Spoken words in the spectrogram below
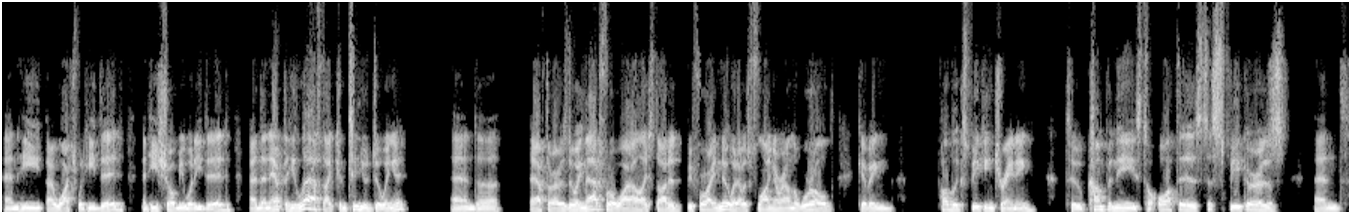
and he I watched what he did, and he showed me what he did, and then after he left, I continued doing it, and uh, after I was doing that for a while, I started. Before I knew it, I was flying around the world giving public speaking training to companies, to authors, to speakers, and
